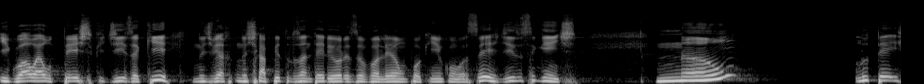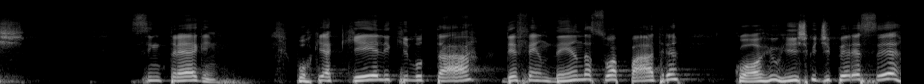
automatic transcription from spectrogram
igual é o texto que diz aqui, nos, nos capítulos anteriores eu vou ler um pouquinho com vocês, diz o seguinte: Não luteis, se entreguem, porque aquele que lutar defendendo a sua pátria corre o risco de perecer.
